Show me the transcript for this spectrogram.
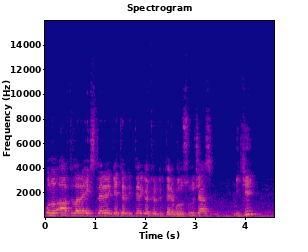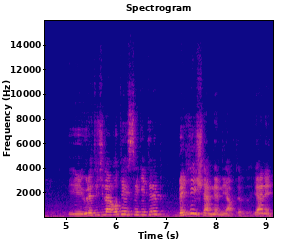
Bunun artıları, eksileri, getirdikleri, götürdükleri bunu sunacağız. İki, e, üreticiler o tesise getirip belli işlemlerini yaptırdı. Yani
